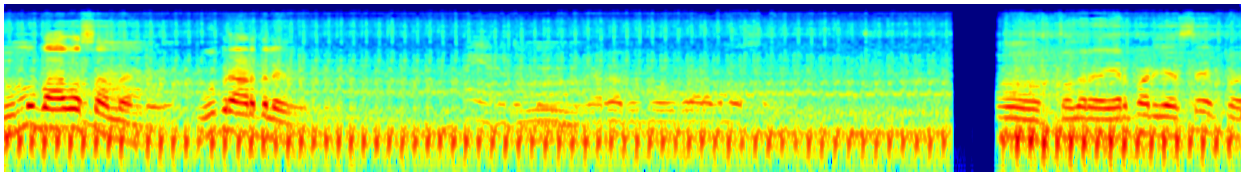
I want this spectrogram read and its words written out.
దుమ్ము బాగా వస్తుందండి. ఊపిరి ఆడతలేదు ఉమ్, ఎర్ర దుమ్ము ఊపిరి ఆడకుండా వస్తుంది. కొందరు ఏర్పాటు చేస్తే ప-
